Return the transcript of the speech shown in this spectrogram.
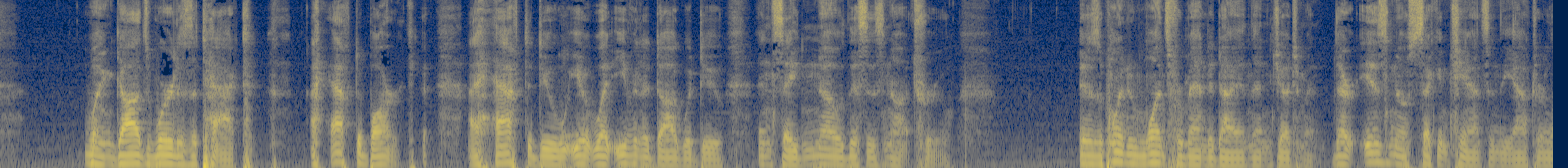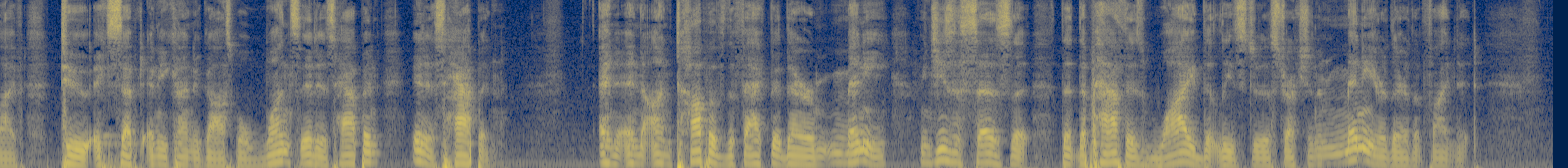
when God's word is attacked, I have to bark. I have to do what even a dog would do and say, no, this is not true. It is appointed once for man to die and then judgment. There is no second chance in the afterlife to accept any kind of gospel. Once it has happened, it has happened and and on top of the fact that there are many I mean Jesus says that that the path is wide that leads to destruction and many are there that find it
